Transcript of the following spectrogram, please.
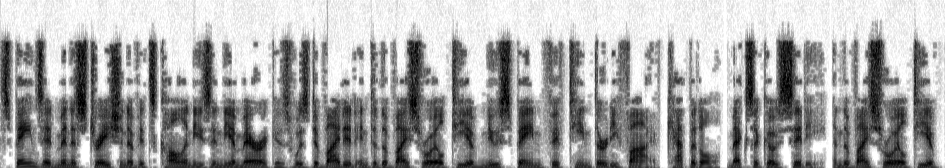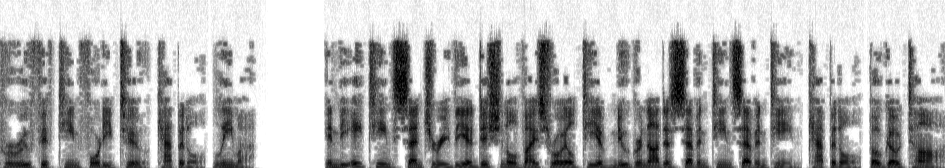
Spain's administration of its colonies in the Americas was divided into the Viceroyalty of New Spain 1535 capital, Mexico City, and the Viceroyalty of Peru 1542 capital, Lima. In the 18th century the additional Viceroyalty of New Granada 1717 capital, Bogotá,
